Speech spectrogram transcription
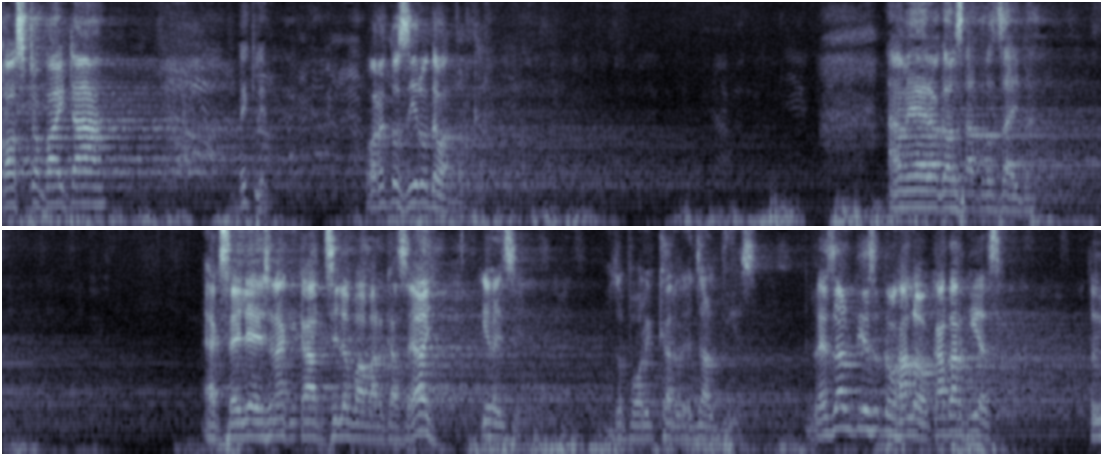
কষ্ট কয়টা? দেখলেন? পরে তো জিরো দেওয়ার দরকার। আমি এরকম ছাত্র চাই না। এক ছেলে এসে নাকি কাজ ছিল বাবার কাছে। ওই কি হয়েছে? পরীক্ষার রেজাল্ট দিয়েছে। রেজাল্ট দিয়েছে তো ভালো কাদার কি আছে? তুই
